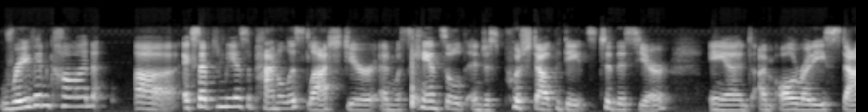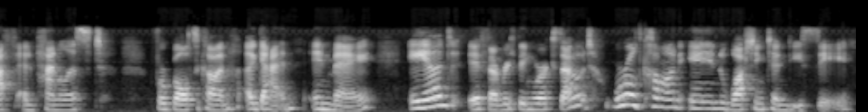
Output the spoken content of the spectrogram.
RavenCon uh, accepted me as a panelist last year and was canceled and just pushed out the dates to this year. And I'm already staff and panelist for Balticon again in May. And if everything works out, Worldcon in Washington, D.C.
